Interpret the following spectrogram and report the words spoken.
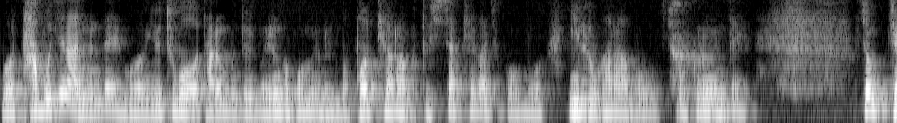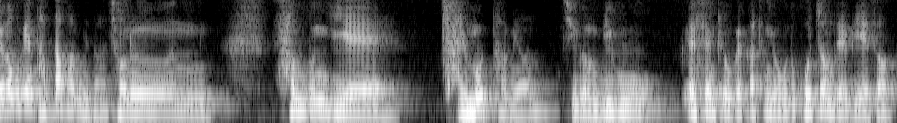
뭐 다 보지는 않는데, 뭐 유튜버 다른 분들 뭐 이런 거 보면은 뭐 버텨라부터 시작해가지고 뭐 일로 가라 뭐, 뭐 그러는데, 좀 제가 보기엔 답답합니다. 저는 3분기에 잘못하면 지금 미국 S&P 500 같은 경우도 고점 대비해서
